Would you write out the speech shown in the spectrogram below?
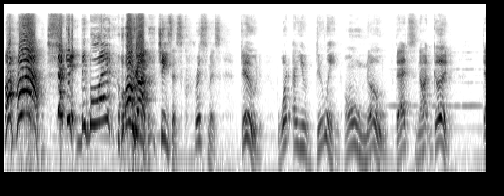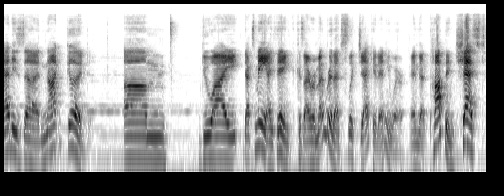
Aha! Suck it, big boy! Oh, God! Jesus Christmas. Dude, what are you doing? Oh, no. That's not good. That is, uh, not good. Um, do I... That's me, I think, because I remember that slick jacket anywhere, and that poppin' chest,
